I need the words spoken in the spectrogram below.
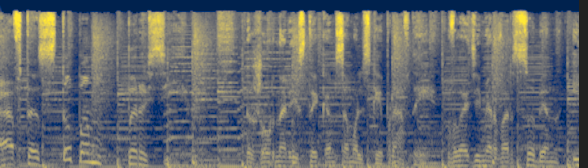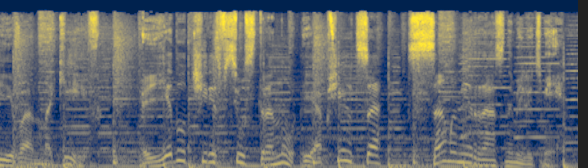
Автостопом по России. Журналисты «Комсомольской правды» Владимир Варсобин и Иван Макеев едут через всю страну и общаются с самыми разными людьми –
